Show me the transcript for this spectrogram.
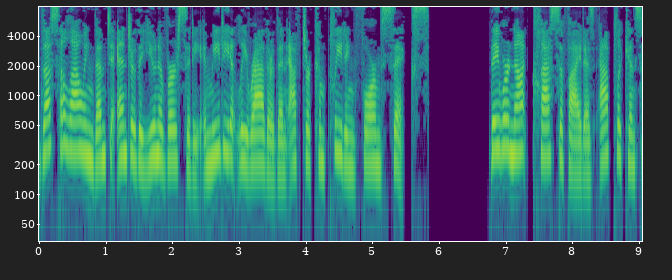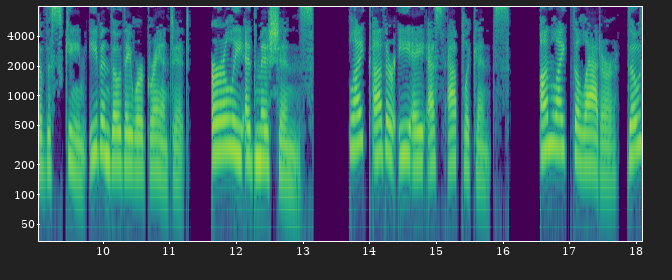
thus allowing them to enter the university immediately rather than after completing Form 6. They were not classified as applicants of the scheme even though they were granted early admissions, like other EAS applicants. Unlike the latter, those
